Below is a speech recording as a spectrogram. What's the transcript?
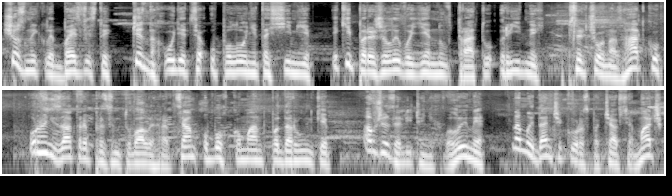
що зникли безвісти чи знаходяться у полоні та сім'ї, які пережили воєнну втрату рідних. Після чого на згадку організатори презентували гравцям обох команд подарунки. А вже за лічені хвилини на майданчику розпочався матч,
